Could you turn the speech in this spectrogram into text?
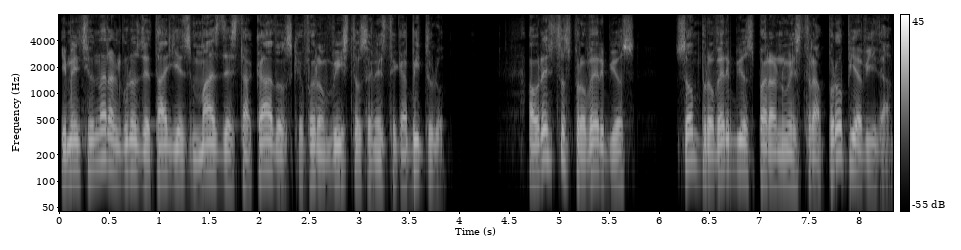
y mencionar algunos detalles más destacados que fueron vistos en este capítulo. Ahora estos proverbios son proverbios para nuestra propia vida.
